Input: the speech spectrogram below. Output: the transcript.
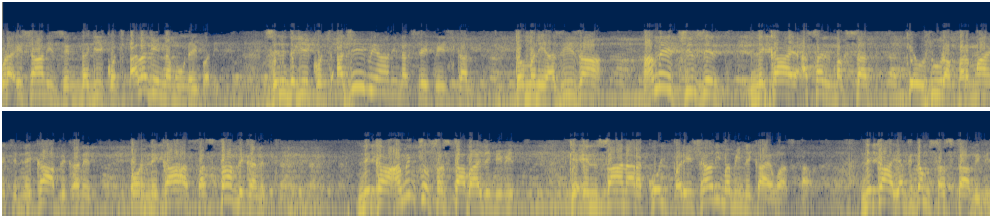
بڑا اشانی زندگی کچھ الگ ہی نمونہ بنی۔ زندگی کچھ عجیب یعنی نقشے پیش کر تو منی عزیزاں، ہمیں چیزیں نکاح اصل مقصد کہ حضور فرمائے کہ نکاح بکنت اور نکاح سستا بکنت۔ نکاح ہمیں چو سستا بائے بیویت کہ انسان آرہ کوئی پریشانی میں بھی نکاح واسطہ۔ نکاح یکدم سستا بھی بھی۔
